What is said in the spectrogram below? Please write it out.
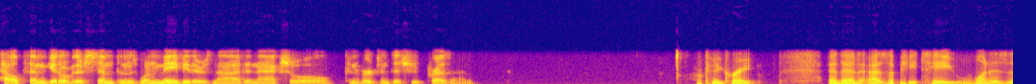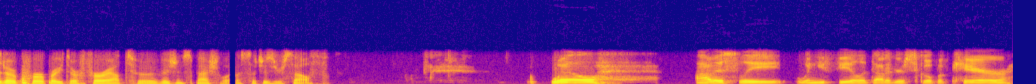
help them get over their symptoms when maybe there's not an actual convergence issue present. Okay, great. And then as a PT, when is it appropriate to refer out to a vision specialist such as yourself? Well, obviously, when you feel it's out of your scope of care,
